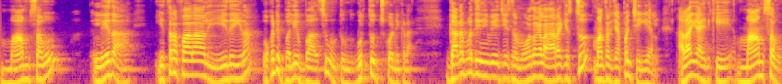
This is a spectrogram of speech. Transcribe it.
మాంసము లేదా ఇతర ఫలాలు ఏదైనా ఒకటి బలి ఇవ్వాల్సి ఉంటుంది. గుర్తుంచుకోండి ఇక్కడ. గణపతి నివే చేసిన మోదకాలు ఆరగిస్తూ మంత్ర జపం చెయ్యాలి. అలాగే ఆయనకి మాంసము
